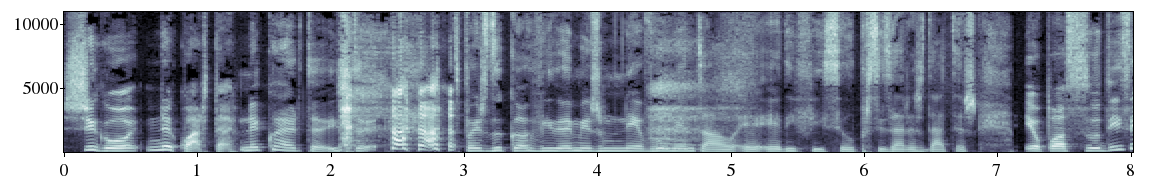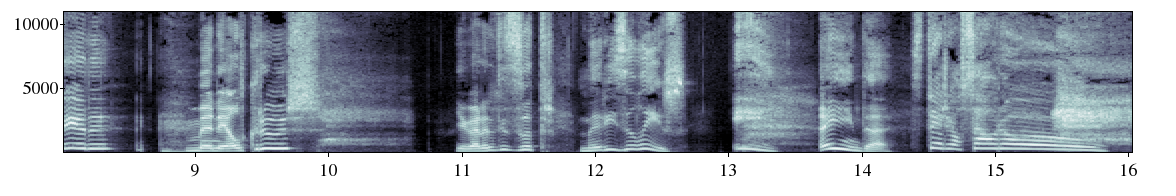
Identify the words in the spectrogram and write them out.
chegou na quarta. Na quarta, isto é- depois do Covid é mesmo névoa mental, é, é difícil precisar as datas. Eu posso dizer Manel Cruz. E agora diz outro. Marisa Liz, E ainda Stereossauro!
